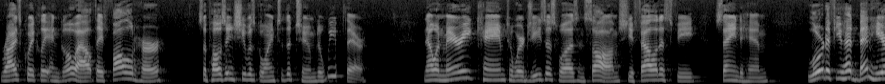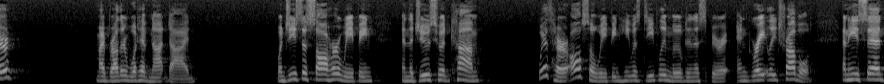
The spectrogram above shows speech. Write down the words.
rise quickly and go out, they followed her, supposing she was going to the tomb to weep there. Now when Mary came to where Jesus was and saw him, she fell at his feet, saying to him, Lord, if you had been here, my brother would have not died. When Jesus saw her weeping, and the Jews who had come with her also weeping, he was deeply moved in the spirit and greatly troubled. And he said,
